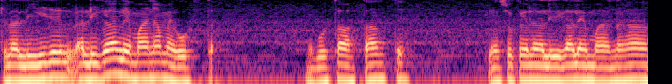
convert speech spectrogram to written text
que la, liga, la liga alemana me gusta. Me gusta bastante. Pienso que la liga alemana,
